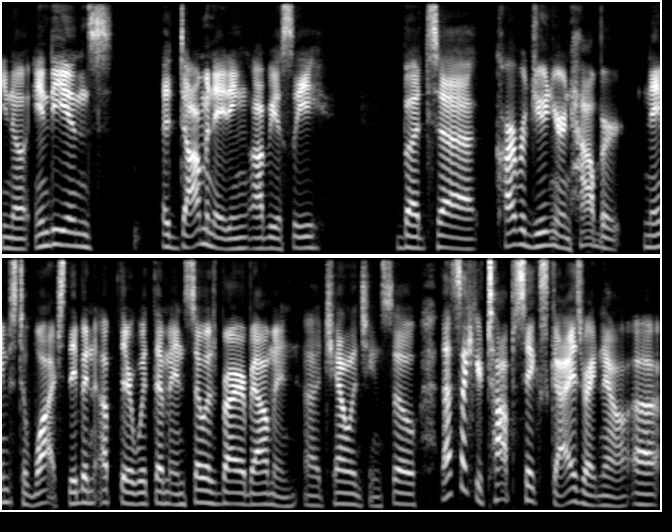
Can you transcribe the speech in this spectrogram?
you know, Indians uh, dominating, obviously, but uh, Carver Jr. and Halbert names to watch. They've been up there with them, and so is Briar Bauman uh, challenging. So that's like your top six guys right now, uh,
